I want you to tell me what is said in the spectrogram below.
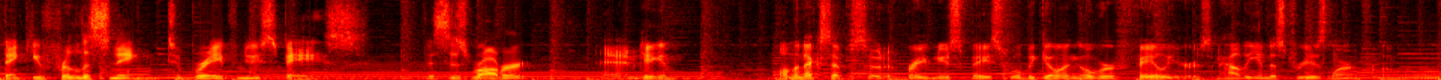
Thank you for listening to Brave New Space. This is Robert. And Keegan. On the next episode of Brave New Space, we'll be going over failures and how the industry has learned from them.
